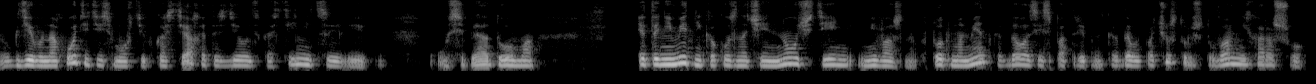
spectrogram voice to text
где вы находитесь, можете в гостях это сделать, в гостинице или у себя дома. Это не имеет никакого значения. Ночь, день, неважно. В тот момент, когда у вас есть потребность, когда вы почувствовали, что вам нехорошо,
